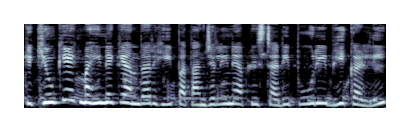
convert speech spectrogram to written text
कि क्योंकि एक महीने के अंदर ही पतंजलि ने अपनी स्टडी पूरी भी कर ली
